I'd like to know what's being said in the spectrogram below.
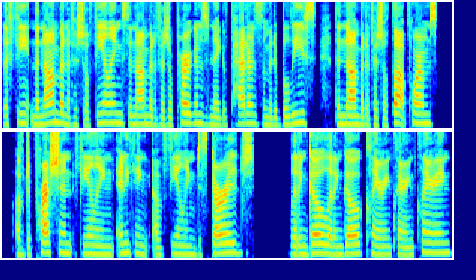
the, fe- the non beneficial feelings, the non beneficial programs, negative patterns, limited beliefs, the non beneficial thought forms of depression, feeling anything of feeling discouraged, letting go, letting go, clearing, clearing, clearing,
